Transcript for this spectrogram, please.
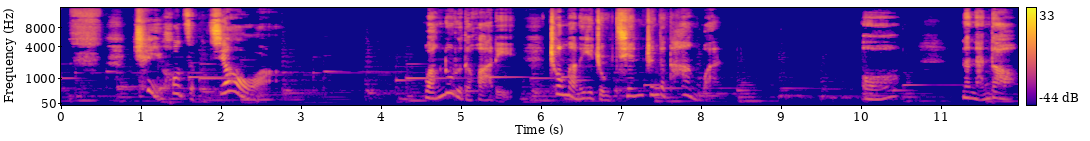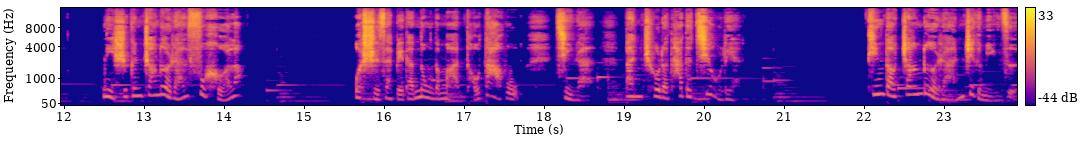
这以后怎么叫啊？王露露的话里充满了一种坚贞的叹惋。哦，那难道你是跟张乐然复合了？我实在被他弄得满头大雾，竟然搬出了他的旧恋。听到张乐然这个名字，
